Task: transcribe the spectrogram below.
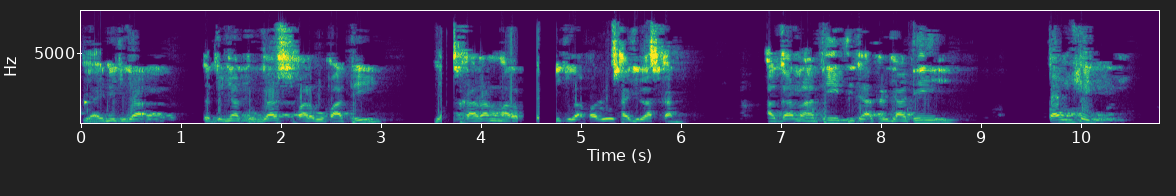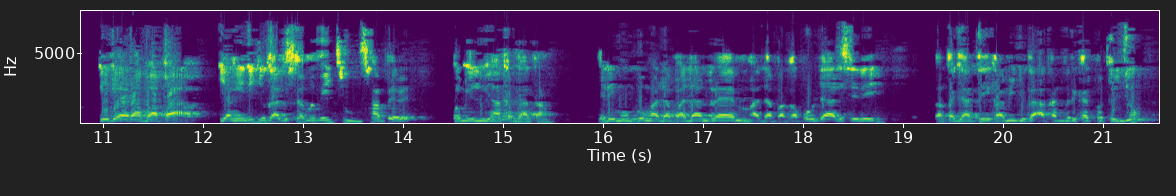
Ya ini juga tentunya tugas para bupati yang sekarang malam ini juga perlu saya jelaskan. Agar nanti tidak terjadi konflik di daerah Bapak yang ini juga bisa memicu sampai pemilu yang akan datang. Jadi mumpung ada Pak Danrem, ada Pak Kapolda di sini, Pak Kajati, kami juga akan berikan petunjuk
